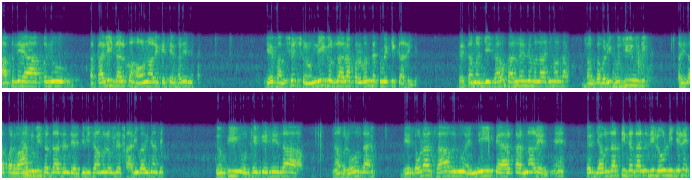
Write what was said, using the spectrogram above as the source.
ਆਪਣੇ ਆਪ ਨੂੰ ਅਕਾਲੀ ਦਲ ਕਹਾਉਣ ਵਾਲੇ ਕਿੱਥੇ ਖੜੇ ਨੇ? ਜੇ ਫੰਕਸ਼ਨ ਸ਼੍ਰੋਮਣੀ ਗੁਰਦੁਆਰਾ ਪ੍ਰਬੰਧਕ ਕਮੇਟੀ ਕਰ ਰਹੀ ਹੈ, ਫਿਰ ਤਾਂ ਮੰਜੀ ਸਾਹਿਬ ਕਰ ਲੈਂਦੇ ਮੁਲਾਜ਼ਮਾਂ ਦਾ, ਸਾਨੂੰ ਤਾਂ ਬੜੀ ਖੁਸ਼ੀ ਹੁੰਦੀ। ਅਸੀਂ ਤਾਂ ਪਰਿਵਾਰ ਨੂੰ ਵੀ ਸੱਦਾ ਦਿੰਦੇ, ਅਸੀਂ ਵੀ ਸ਼ਾਮਲ ਹੁੰਦੇ, ਸਾਰੀ ਵਗ ਜਾਂਦੇ। ਕਿਉਂਕਿ ਉੱਥੇ ਕਿਸੇ ਦਾ ਨਾ ਵਿਰੋਧ ਹੈ। ਜੇ ਟੋੜਾ ਸਾਹਿਬ ਨੂੰ ਇੰਨੀ ਪਿਆਰ ਕਰਨ ਵਾਲੇ ਨੇ, ਫਿਰ ਜ਼ਬਰਦਸਤੀ ਤਾਂ ਕਰਨ ਦੀ ਲੋੜ ਨਹੀਂ। ਜਿਹੜੇ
